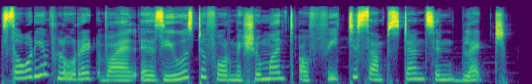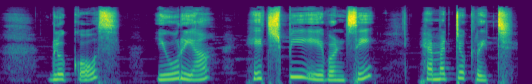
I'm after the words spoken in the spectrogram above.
Sodium fluoride vial is used for measurement of which substance in blood? Glucose, urea, HbA1c, hematocrit.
